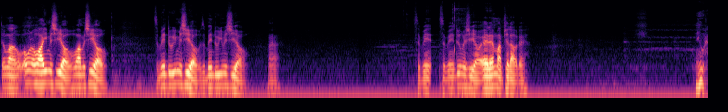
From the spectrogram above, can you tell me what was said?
对嘛，我们的话一米七哦，我们七哦，这边读一米七哦，这边读一米七哦，啊。စပင်စပင်တူမရှိရောအဲ့ထဲမှာဖြစ်တော့တယ် 没有人，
